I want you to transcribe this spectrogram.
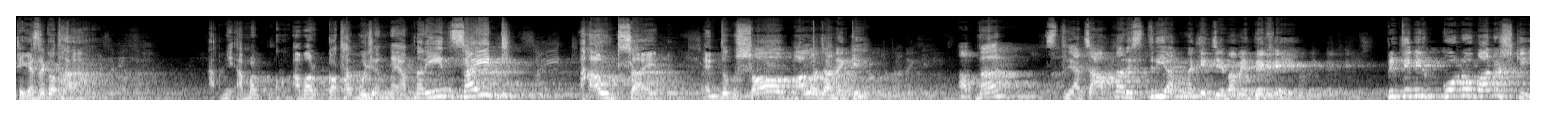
ঠিক আছে কথা? আমি আমার আমার কথা বুঝেন নাই। আপনার ইনসাইড আউটসাইড একদম সব ভালো জানে কে? আপনার স্ত্রী। আচ্ছা আপনার স্ত্রী আপনাকে যেভাবে দেখে, পৃথিবীর কোন মানুষ কি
